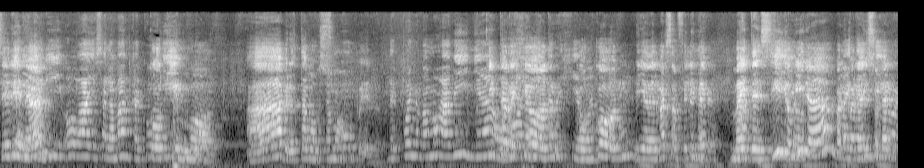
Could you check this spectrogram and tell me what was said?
Serena, Aquí, Ovalle, Salamanca, Coquimbo. Coquimbo. Ah, pero estamos súper. Después nos vamos a Viña. Quinta región. Concón, Viña del Mar, San Felipe, Maitencillo, mira, Valparaíso, la,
